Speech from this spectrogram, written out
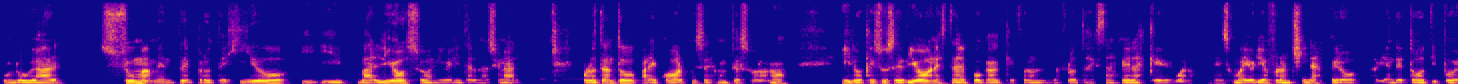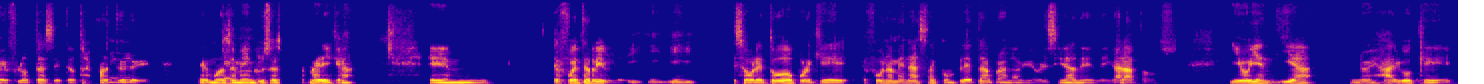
un lugar sumamente protegido y valioso a nivel internacional. Por lo tanto, para Ecuador, pues es un tesoro, ¿no? Y lo que sucedió en esta época, que fueron las flotas extranjeras, que, bueno, en su mayoría fueron chinas, pero habían de todo tipo de flotas de, otras partes del mundo también, incluso de Sudamérica, em, fue terrible. Y, sobre todo porque fue una amenaza completa para la biodiversidad de, de Galápagos. Y hoy en día no es algo que,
